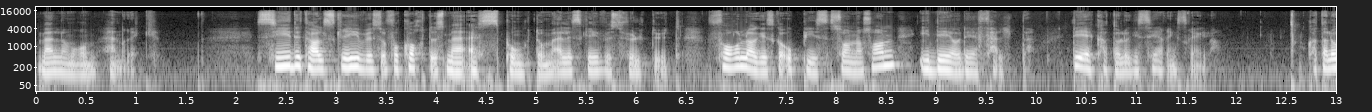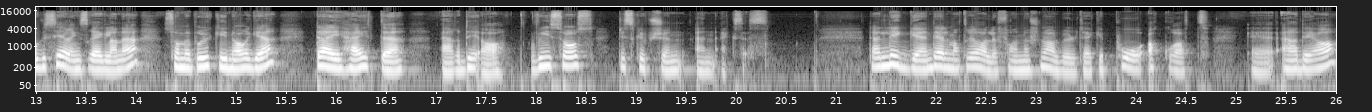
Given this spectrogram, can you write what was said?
mellomrom, Henrik. Sidetall skrives og forkortes med S-punktum, eller skrives fullt ut. Forlaget skal oppgis sånn og sånn i det og det feltet. Det er katalogiseringsregler. Katalogiseringsreglene som vi bruker i Norge, de heter RDA. Resource, Description and Access. Der ligger en del materiale fra Nasjonalbiblioteket på akkurat eh, RDA,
